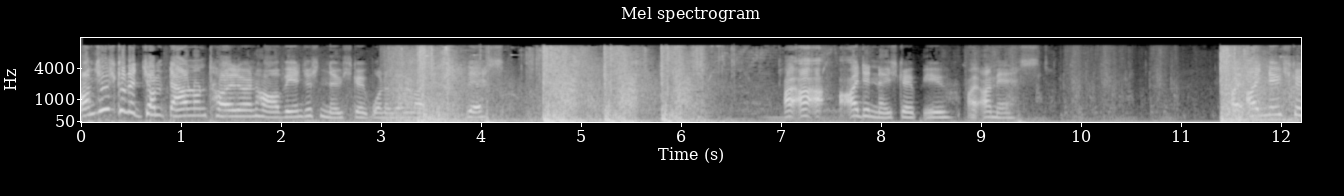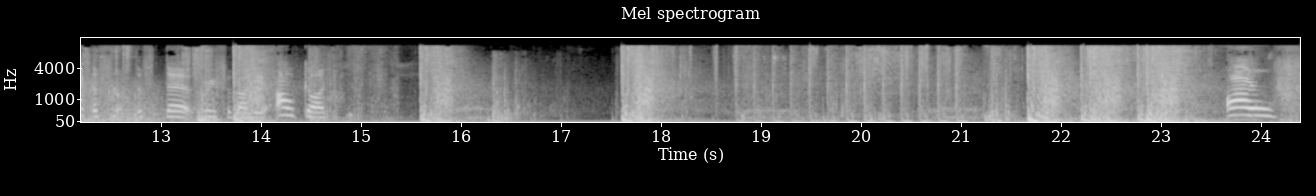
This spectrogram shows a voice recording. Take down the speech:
I'm just gonna jump down on Tyler and Harvey and just no-scope one of them like this. I I I didn't no-scope you. I, I missed. I, I no scope the, the, the roof above you. Oh god. Oh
